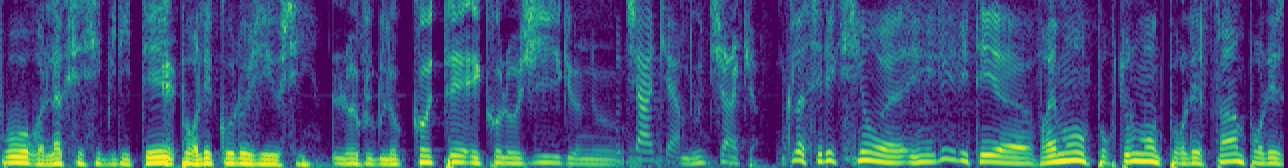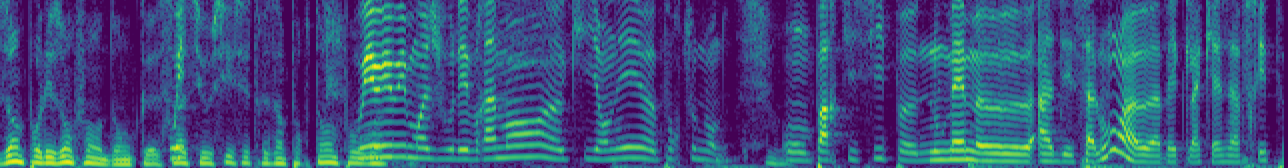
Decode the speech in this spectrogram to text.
pour l'accessibilité, pour l'écologie aussi. Le, le côté écologique nous, nous tient à cœur. nous tient à cœur. Donc la sélection, euh, Émilie, elle était euh, vraiment pour tout le monde, pour les femmes, pour les hommes, pour les enfants. Donc euh, ça, Oui. c'est aussi c'est très important pour. Oui, oui, oui, moi je voulais vraiment qu'il y en ait pour tout le monde. On participe nous-mêmes à des salons avec la Casa Fripe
